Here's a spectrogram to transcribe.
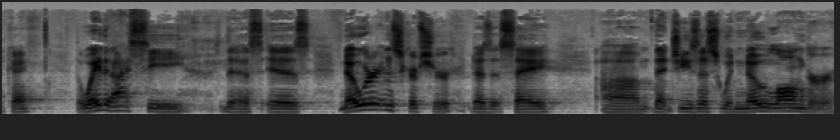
Okay? The way that I see this is nowhere in Scripture does it say um, that Jesus would no longer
